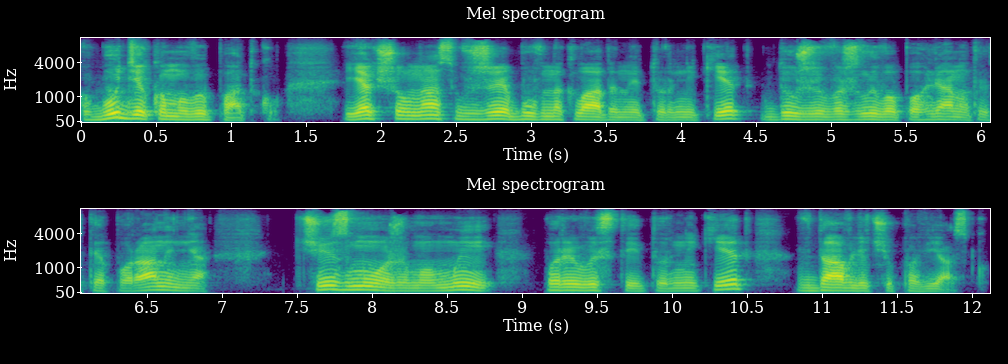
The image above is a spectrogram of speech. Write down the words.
В будь-якому випадку, якщо у нас вже був накладений турнікет, дуже важливо поглянути те поранення, чи зможемо ми перевести турнікет в давлячу пов'язку.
